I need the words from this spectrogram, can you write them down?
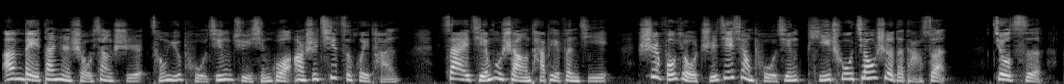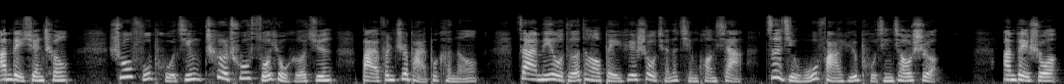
安倍担任首相时曾与普京举行过二十七次会谈。在节目上，他被问及是否有直接向普京提出交涉的打算。就此，安倍宣称，说服普京撤出所有俄军百分之百不可能。在没有得到北约授权的情况下，自己无法与普京交涉。安倍说：“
